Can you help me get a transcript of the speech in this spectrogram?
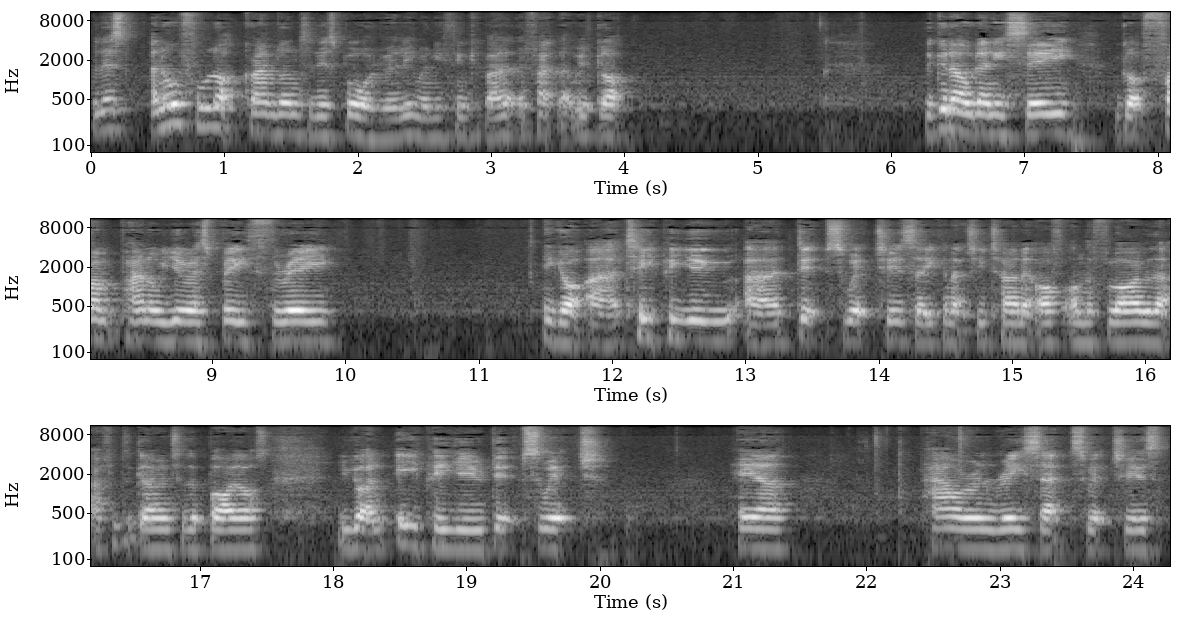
But there's an awful lot crammed onto this board really when you think about it. The fact that we've got the good old NEC, we've got front panel USB 3, you got uh, TPU uh, dip switches so you can actually turn it off on the fly without having to go into the BIOS. You've got an EPU dip switch here power and reset switches,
